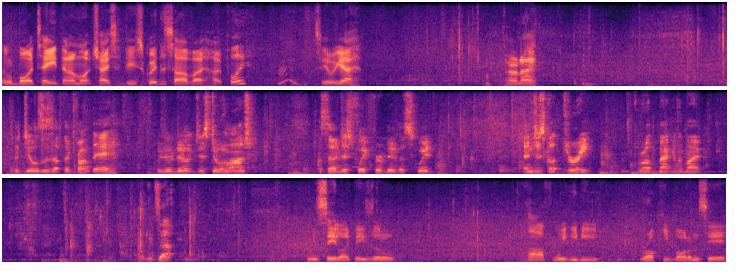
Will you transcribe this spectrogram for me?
Little bite to eat, then I might chase a few squid this Savo, hopefully. Hmm. See how we go. Alrighto. So Jules is up the front there. We're do, it, just doing lunch. So I just flicked for a bit of a squid and just got three right at the back of the boat. How good's that? You can see like these little half weedy rocky bottoms here.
